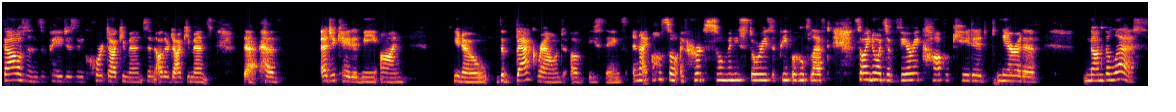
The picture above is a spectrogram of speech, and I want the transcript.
thousands of pages in court documents and other documents that have educated me on you know the background of these things. And i also i've heard so many stories of people who've left. So i know it's a very complicated narrative. Nonetheless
